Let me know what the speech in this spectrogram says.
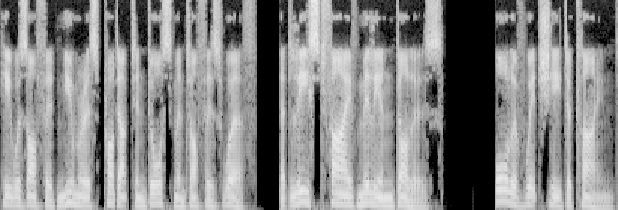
He was offered numerous product endorsement offers worth at least $5 million, all of which he declined.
